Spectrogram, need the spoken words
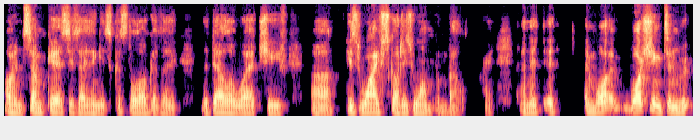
or in some cases, I think it's Custaloga, the the Delaware chief. Uh, his wife's got his wampum belt, right? And it, it and wa- Washington re-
